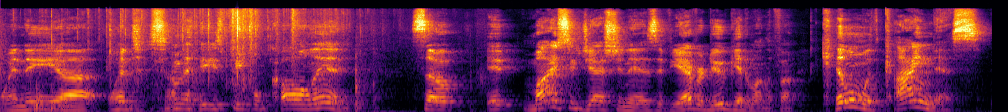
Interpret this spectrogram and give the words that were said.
when the uh, when some of these people call in. So it my suggestion is if you ever do get them on the phone, kill them with kindness.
